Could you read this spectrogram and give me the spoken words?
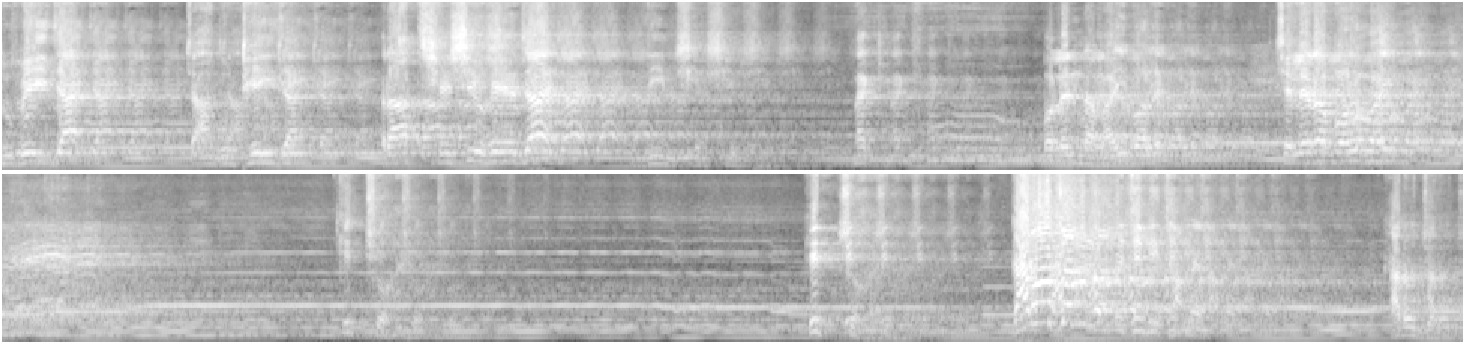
ডুবেই যায়, চাঁদ উঠেই যায়, রাত শেষই হয়ে যায়, দিন শেষই। নাকি? বলেন না ভাই, বলেন। ছেলেরা বলো ভাই। কিচ্ছু হয় কিচ্ছু হয় কারও জন্য পৃথিবী থামে না। কারও জন্য।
